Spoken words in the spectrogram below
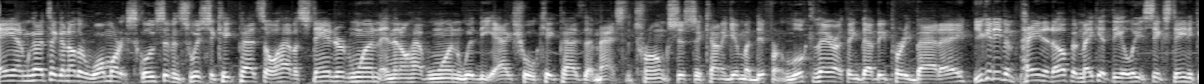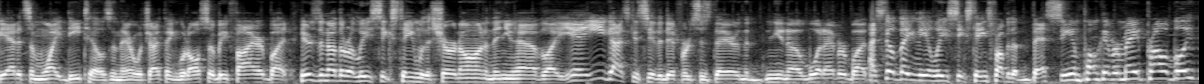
and I'm going to take another Walmart exclusive and switch the kick pads, so I'll have a standard one, and then I'll have one with the actual kick pads that match the trunks, just to kind of give them a different look there. I think that'd be pretty bad A. You could even paint it up and make it the Elite 16 if you added some white details in there, which I think would also be fire, but here's another Elite 16 with a shirt on, and then you have, like, yeah, you guys can see the differences there, and the, you know, whatever, but I still think the Elite 16 is probably the best CM Punk ever made, probably.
